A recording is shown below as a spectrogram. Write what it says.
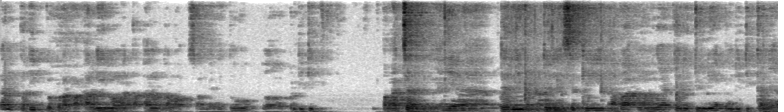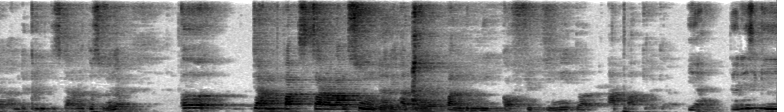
kan tadi beberapa kali mengatakan kalau sampai itu eh, pendidik pengajar gitu ya. Iya, Dari dari segi apa namanya dari dunia pendidikan yang anda geluti sekarang itu sebenarnya eh, dampak secara langsung dari adanya pandemi COVID ini itu apa kira-kira? Ya, dari segi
